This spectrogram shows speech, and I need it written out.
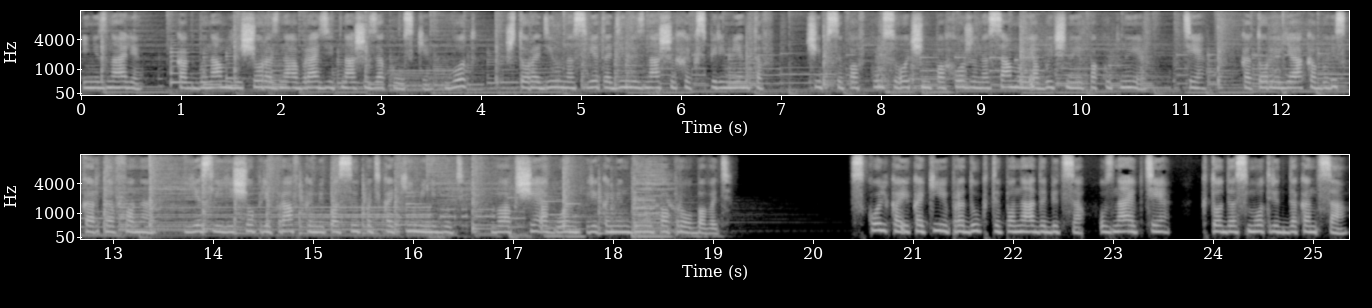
и не знали, как бы нам еще разнообразить наши закуски. Вот, что родил на свет один из наших экспериментов. Чипсы по вкусу очень похожи на самые обычные покупные, те, которые якобы из картофана. Если еще приправками посыпать какими-нибудь, вообще огонь, рекомендую попробовать. Сколько и какие продукты понадобятся, узнают те, кто досмотрит до конца.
